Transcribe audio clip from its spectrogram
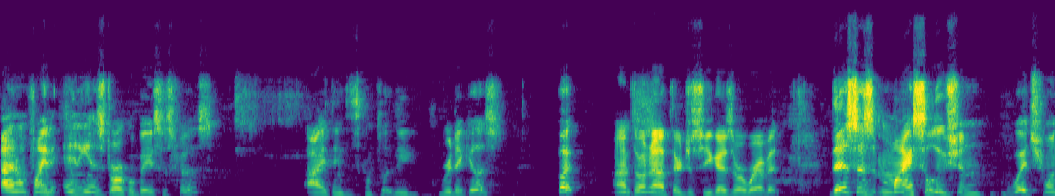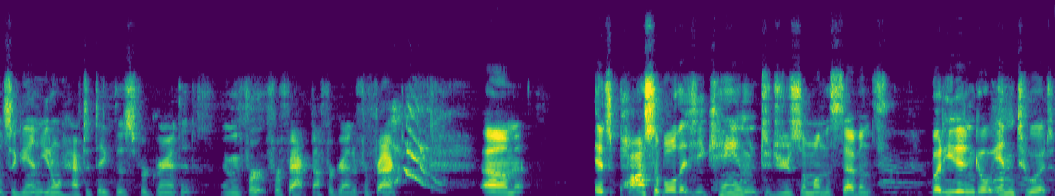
I don't find any historical basis for this. I think it's completely ridiculous but i'm throwing it out there just so you guys are aware of it. This is my solution which once again you don't have to take this for granted. I mean for for fact not for granted for fact. Um, it's possible that he came to jerusalem on the seventh but he didn't go into it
